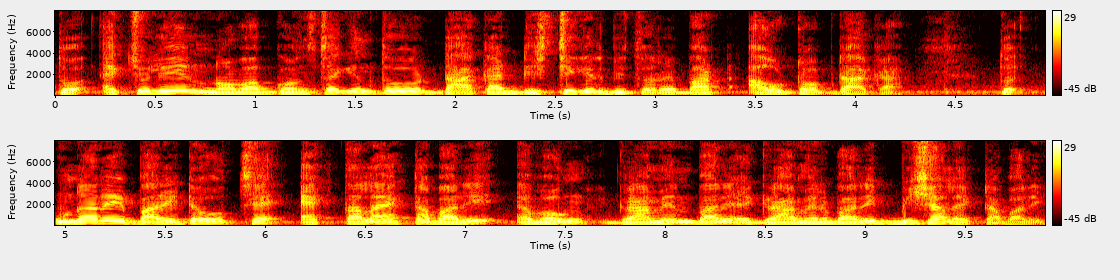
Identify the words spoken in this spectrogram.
তো অ্যাকচুয়ালি নবাবগঞ্জটা কিন্তু ঢাকা ডিস্ট্রিক্টের ভিতরে বাট আউট অফ ঢাকা। তো উনার এই বাড়িটা হচ্ছে একতলা একটা বাড়ি এবং গ্রামের বাড়ি গ্রামের বাড়ি বিশাল একটা বাড়ি।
